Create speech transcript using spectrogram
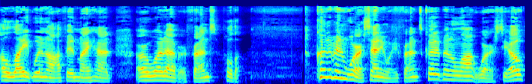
a light went off in my head or whatever friends. Hold up. Could have been worse anyway friends. Could have been a lot worse yo.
